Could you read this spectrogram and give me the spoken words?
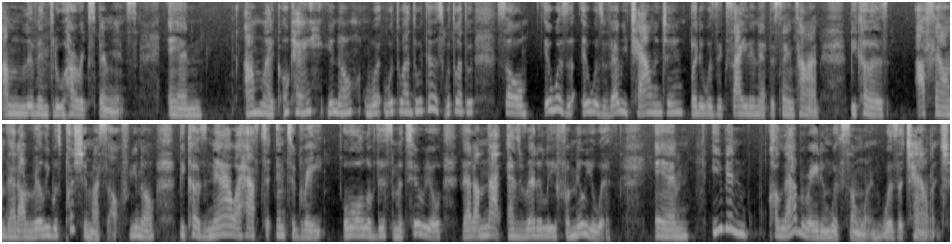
I'm living through her experience, and I'm like, okay, you know, what what do I do with this? What do I do? So it was it was very challenging, but it was exciting at the same time because I found that I really was pushing myself, you know, because now I have to integrate all of this material that I'm not as readily familiar with. And even collaborating with someone was a challenge.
